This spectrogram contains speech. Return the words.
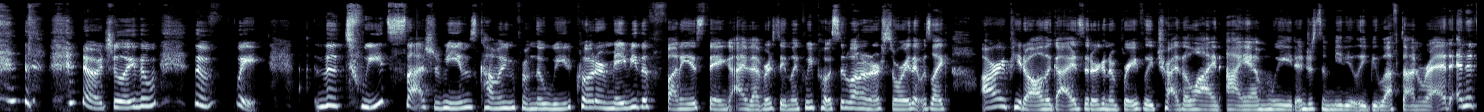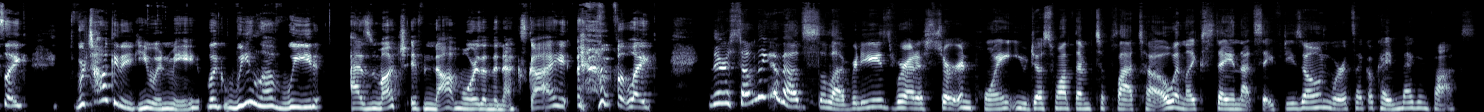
no, actually, the the wait, the tweets slash memes coming from the weed quote are maybe the funniest thing I've ever seen. Like we posted one on our story that was like, RIP to all the guys that are gonna bravely try the line, I am weed, and just immediately be left on red. And it's like, we're talking to you and me. Like we love weed as much, if not more, than the next guy. but like, there's something about celebrities where at a certain point you just want them to plateau and like stay in that safety zone where it's like, okay, Megan Fox,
